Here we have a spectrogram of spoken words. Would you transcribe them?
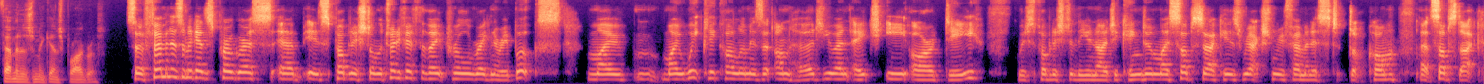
Feminism Against Progress? So, Feminism Against Progress uh, is published on the 25th of April, Regnery Books. My my weekly column is at Unherd, U N H E R D, which is published in the United Kingdom. My Substack is reactionaryfeminist.com at Substack,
